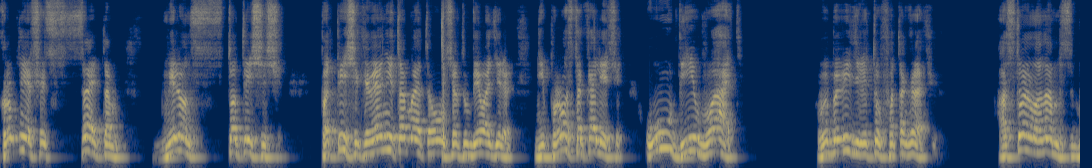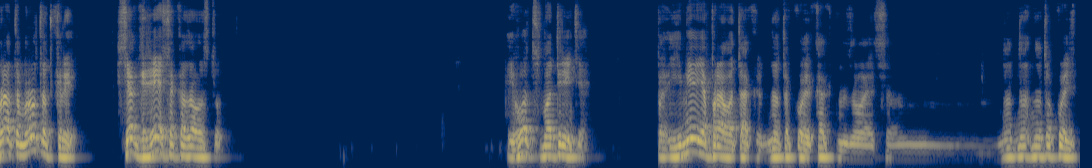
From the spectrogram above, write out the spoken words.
крупнейший сайт, там миллион сто тысяч подписчиков, и они там это учат убивать. Не просто калечить, убивать. Вы бы видели ту фотографию. А стоило нам с братом рот открыть, вся грязь оказалась тут. И вот смотрите, имею я право так на такое, как это называется, на, на, на такой,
